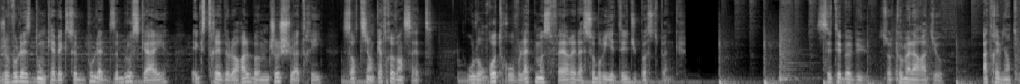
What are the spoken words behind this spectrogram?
Je vous laisse donc avec ce Bullet the Blue Sky, extrait de leur album Joshua Tree, sorti en 87, où l'on retrouve l'atmosphère et la sobriété du post-punk. C'était Babu sur Coma la radio. À très bientôt.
